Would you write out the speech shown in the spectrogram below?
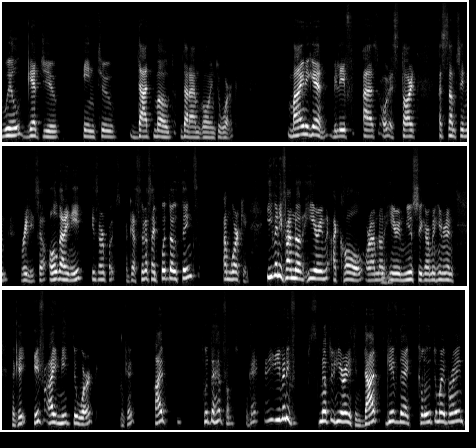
will get you into that mode that I'm going to work. Mine again, believe as or start as something really. So all that I need is AirPods. Okay, as soon as I put those things, I'm working. Even if I'm not hearing a call or I'm not mm-hmm. hearing music or I'm not hearing, okay, if I need to work, okay, I put the headphones. Okay, even if it's not to hear anything, that give the clue to my brain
